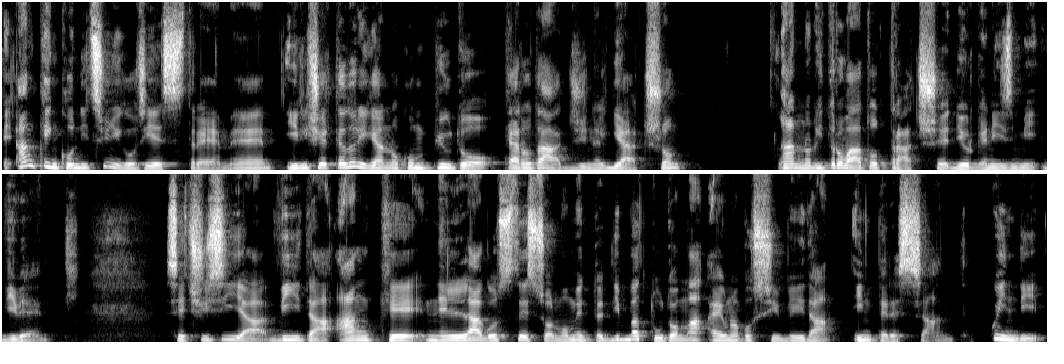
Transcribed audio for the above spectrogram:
E anche in condizioni così estreme, i ricercatori che hanno compiuto carotaggi nel ghiaccio hanno ritrovato tracce di organismi viventi. Se ci sia vita anche nel lago stesso al momento è dibattuto, ma è una possibilità interessante. Quindi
